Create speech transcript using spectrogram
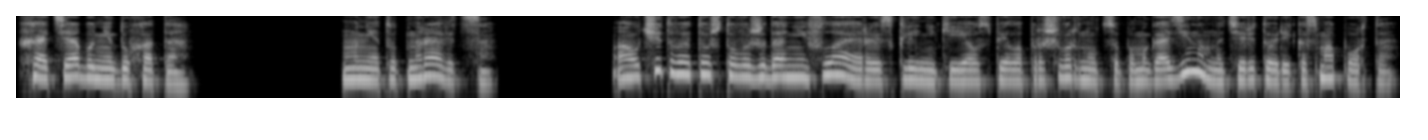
Хотя бы не духота. Мне тут нравится. А учитывая то, что в ожидании флайера из клиники я успела прошвырнуться по магазинам на территории космопорта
